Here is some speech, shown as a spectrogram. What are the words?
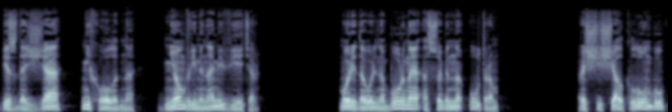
без дождя, не холодно, днем временами ветер. Море довольно бурное, особенно утром. Расчищал клумбу,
